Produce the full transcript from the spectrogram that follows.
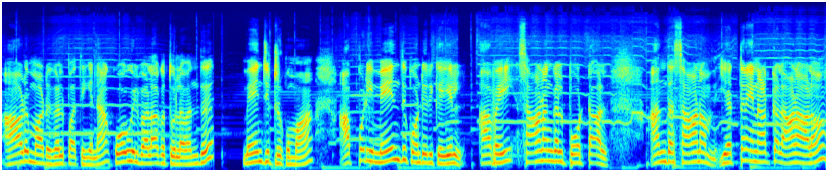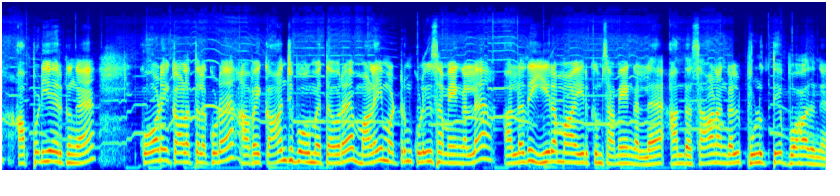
ஆடு மாடுகள் பார்த்தீங்கன்னா கோவில் வளாகத்தில் வந்து மேய்ஞ்சிட்ருக்குமா அப்படி மேய்ந்து கொண்டிருக்கையில் அவை சாணங்கள் போட்டால் அந்த சாணம் எத்தனை நாட்கள் ஆனாலும் அப்படியே இருக்குங்க. கோடை காலத்தில் கூட அவை காஞ்சு போகுமே தவிர மழை மற்றும் குளிர் சமயங்களில் அல்லது ஈரமாக இருக்கும் சமயங்களில் அந்த சாணங்கள் புழுத்தே போகாதுங்க.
